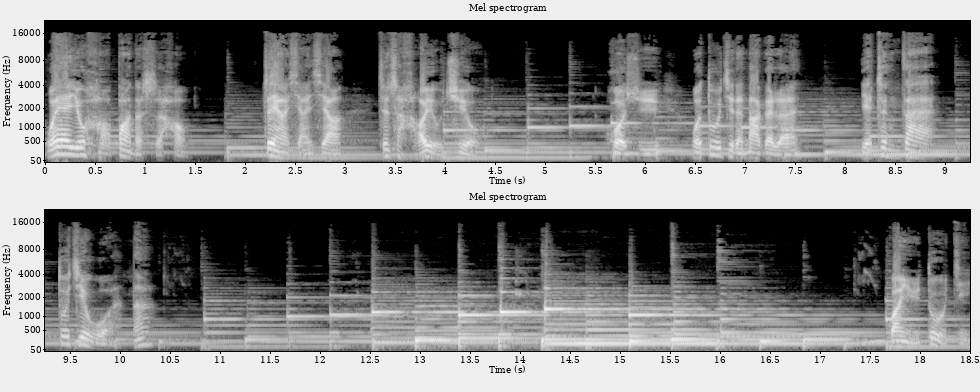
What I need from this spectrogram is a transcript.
我也有好棒的时候。这样想想，真是好有趣哦。或许我妒忌的那个人，也正在妒忌我呢。关于妒忌，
